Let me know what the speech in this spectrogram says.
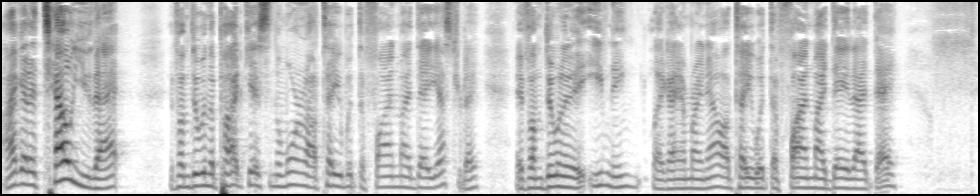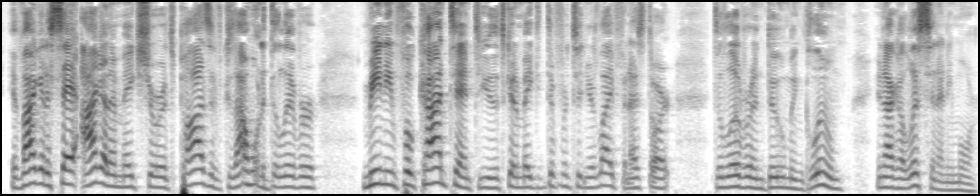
I got to tell you that. If I'm doing the podcast in the morning, I'll tell you what defined my day yesterday. If I'm doing it in the evening, like I am right now, I'll tell you what defined my day that day. If I got to say, I got to make sure it's positive because I want to deliver meaningful content to you that's going to make a difference in your life. And I start delivering doom and gloom, you're not going to listen anymore.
